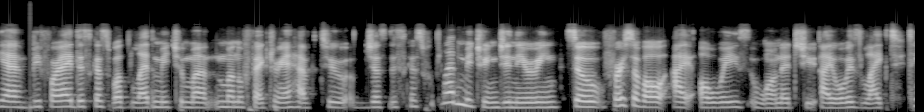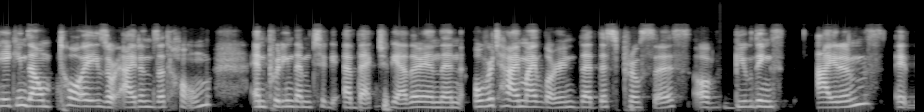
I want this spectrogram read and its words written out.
Yeah, before I discuss what led me to ma- manufacturing, I have to just discuss what led me to engineering. So, first of all, I always wanted to, I always liked taking down toys or items at home and putting them to, uh, back together. And then over time, I learned that this process of building items, it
